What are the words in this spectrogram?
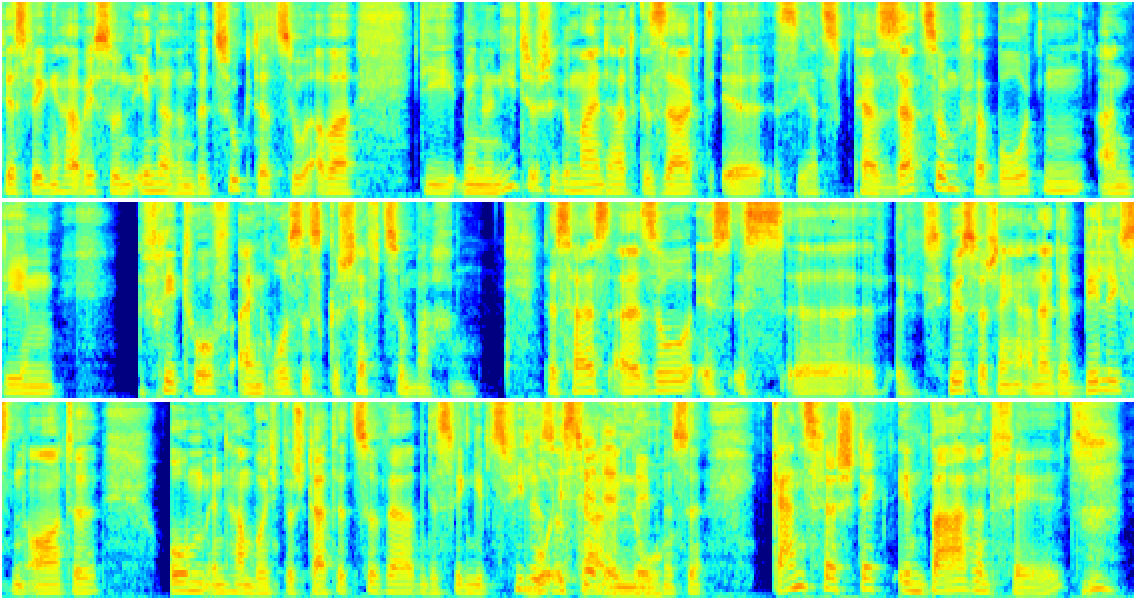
deswegen habe ich so einen inneren Bezug dazu. Aber die mennonitische Gemeinde hat gesagt, äh, sie hat per Satzung verboten, an dem Friedhof ein großes Geschäft zu machen. Das heißt also, es ist äh, höchstwahrscheinlich einer der billigsten Orte, um in Hamburg bestattet zu werden. Deswegen gibt es viele Wo nur? Sozialbegräbnisse. Ganz versteckt in Bahrenfeld. Äh,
